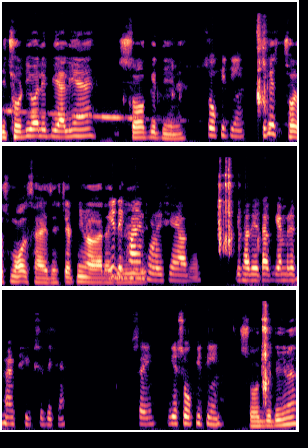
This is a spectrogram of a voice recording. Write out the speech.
ये छोटी वाली प्यालियाँ हैं सौ की तीन है। सौ की तीन। ठीक है थोड़ा स्मॉल साइज़ है चटनी वगैरह ये दिखाएँ थोड़े से आगे। दिखा देता कैमरे में ठीक से दिखें। सही ये सौ की तीन। सौ की तीन है।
